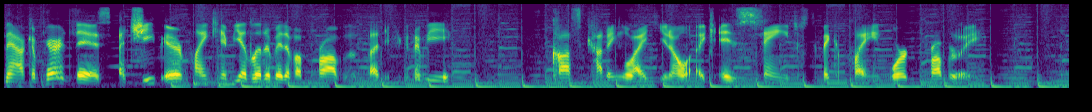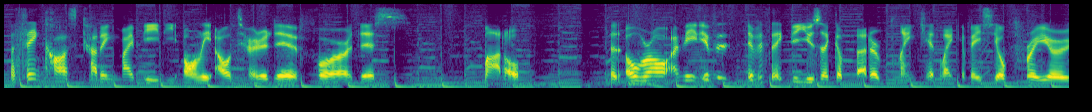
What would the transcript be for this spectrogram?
Now compared to this, a cheap airplane can be a little bit of a problem, but if you're gonna be cost cutting like, you know, like insane just to make a plane work properly, I think cost cutting might be the only alternative for this model. But overall, I mean, if it, if it's like they use like a better plane kit, like a ACO Free or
